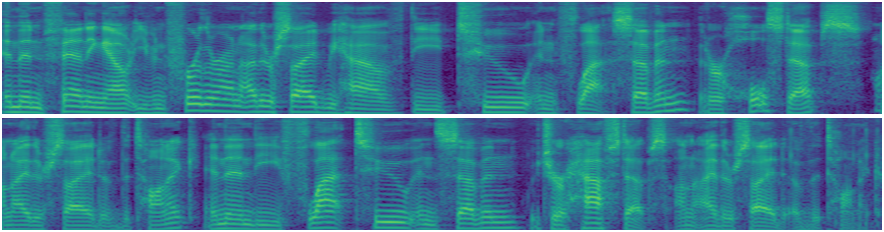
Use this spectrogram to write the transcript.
And then fanning out even further on either side, we have the two and flat seven that are whole steps on either side of the tonic, and then the flat two and seven, which are half steps on either side of the tonic.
